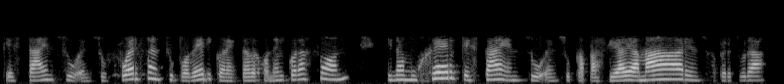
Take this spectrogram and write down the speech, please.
que está en su, en su fuerza, en su poder y conectado con el corazón, y una mujer que está en su, en su capacidad de amar, en su apertura,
